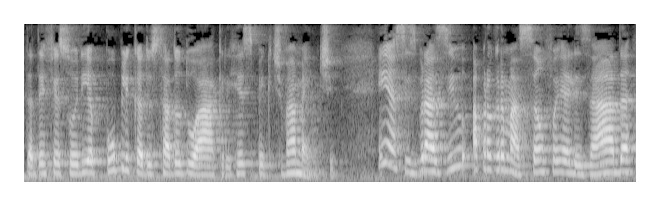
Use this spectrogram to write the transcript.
da Defensoria Pública do Estado do Acre, respectivamente. Em Assis Brasil, a programação foi realizada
